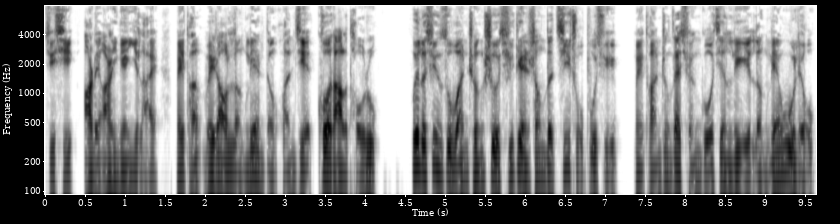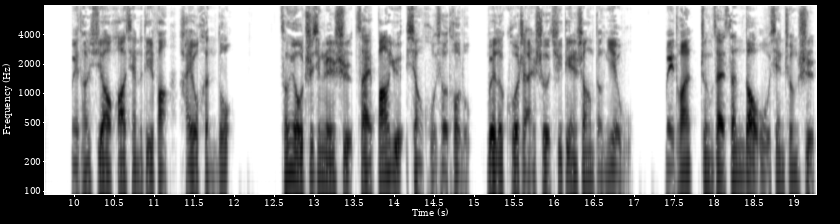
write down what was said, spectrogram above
据悉，二零二一年以来，美团围绕冷链等环节扩大了投入。为了迅速完成社区电商的基础布局，美团正在全国建立冷链物流。美团需要花钱的地方还有很多。曾有知情人士在八月向虎嗅透露，为了扩展社区电商等业务，美团正在三到五线城市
